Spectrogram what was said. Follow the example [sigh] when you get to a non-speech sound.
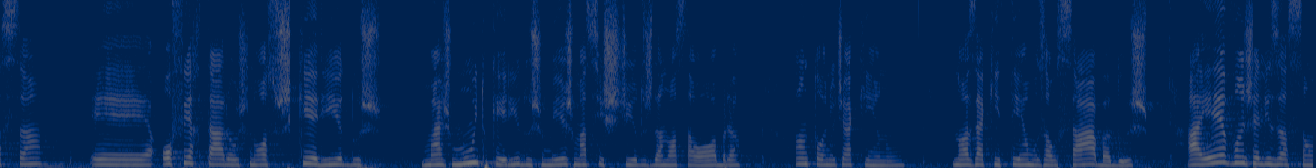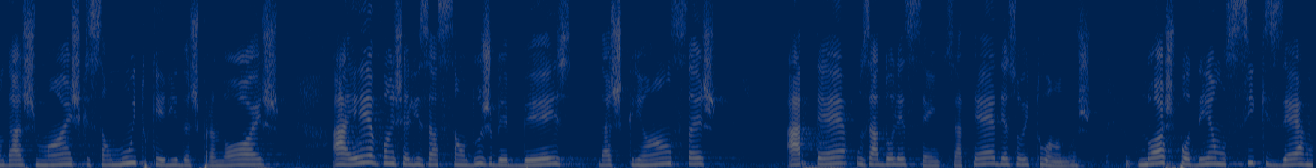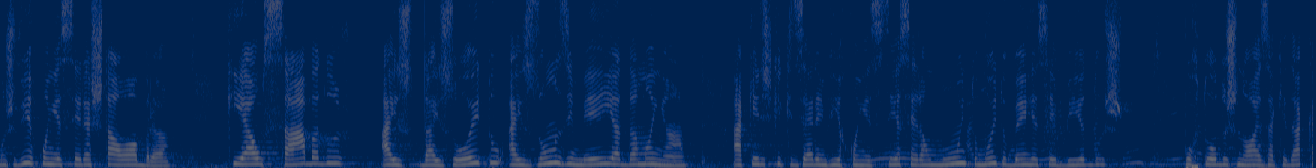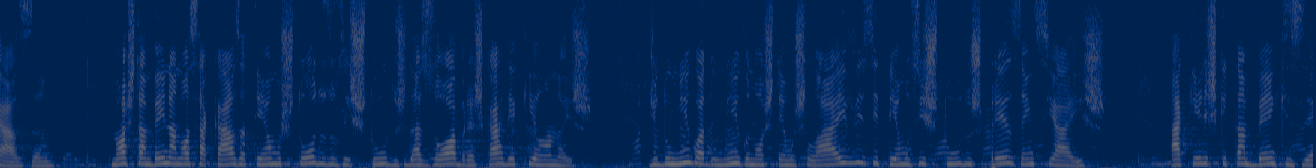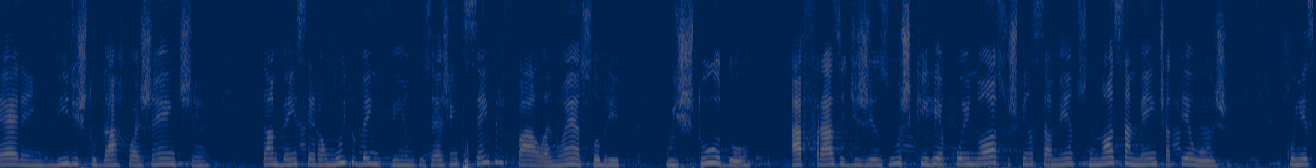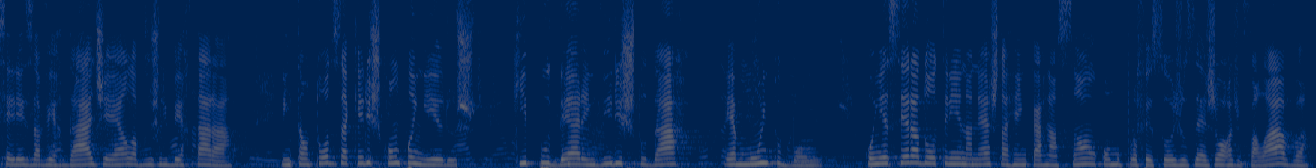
possa é, ofertar aos nossos queridos, mas muito queridos mesmo, assistidos da nossa obra, Antônio de Aquino. Nós aqui temos aos sábados a evangelização das mães, que são muito queridas para nós, a evangelização dos bebês, das crianças, até os adolescentes, até 18 anos. Nós podemos, se quisermos, vir conhecer esta obra, que é aos sábados, às, das 8 às 11 e meia da manhã Aqueles que quiserem vir conhecer serão muito, muito bem recebidos por todos nós aqui da casa. Nós também na nossa casa temos todos os estudos das obras kardecianas. De domingo a domingo nós temos lives e temos estudos presenciais. Aqueles que também quiserem vir estudar com a gente, também serão muito bem-vindos. A gente sempre fala, não é, sobre o estudo, a frase de Jesus que recuou em nossos pensamentos, nossa mente até hoje. Conhecereis a verdade, ela vos libertará. Então, todos aqueles companheiros que puderem vir estudar, é muito bom. Conhecer a doutrina nesta reencarnação, como o professor José Jorge falava,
